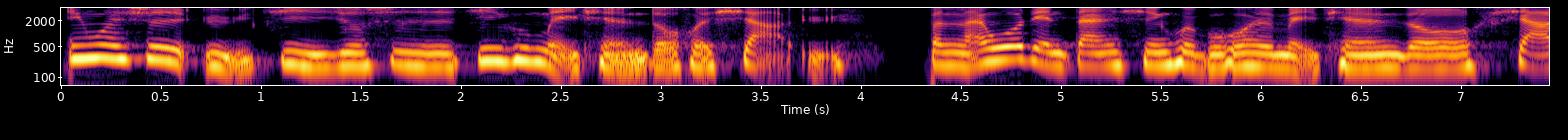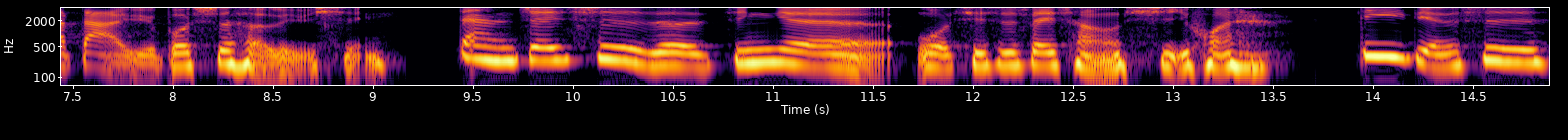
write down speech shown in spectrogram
因为是雨季，就是几乎每天都会下雨。本来我有点担心会不会每天都下大雨，不适合旅行。但这次的经验，我其实非常喜欢。第一点是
